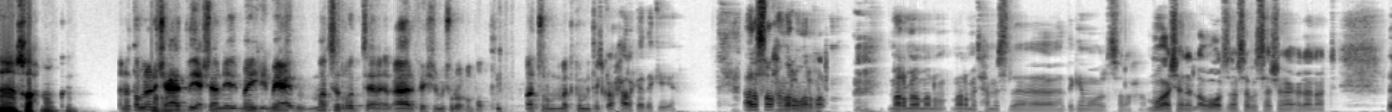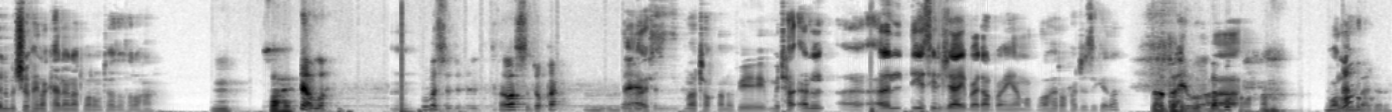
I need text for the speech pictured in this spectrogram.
إيه صح ممكن. أنا طلعوا. شهادات ذي عشان ما ي- ما, ي- ما تصير أنت عارف إيش المشروع بالضبط. ما تصير ما تكون تكون حركة ذكية. أنا صراحة مره مره مره مره مره, مرة متحمس ل The Game Awards صراحة. مو عشان ال awards نفسها بس عشان الاعلانات لأن بنشوف هناك إعلانات مرة ممتازة صراحة. صحيح. ان شاء الله مم. وبس خلاص أتوقع آه، ما أتوقع إنه في متح... ال DC الجاي بعد أربع أيام الظاهر أو حاجة زي كذا أيوة. بكرة والله؟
